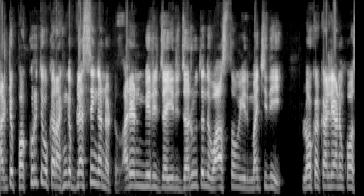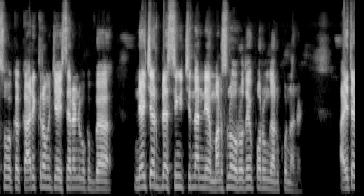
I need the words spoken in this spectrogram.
అంటే ప్రకృతి ఒక రకంగా బ్లెస్సింగ్ అన్నట్టు. అరే మీరు ఇది జరుగుతుంది వాస్తవం ఇది మంచిది. లోక కళ్యాణం కోసం ఒక కార్యక్రమం చేశారని ఒక నేచర్ బ్లెస్సింగ్ ఇచ్చిందని నేను మనసులో హృదయపూర్వకంగా అనుకున్నానండి. అయితే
